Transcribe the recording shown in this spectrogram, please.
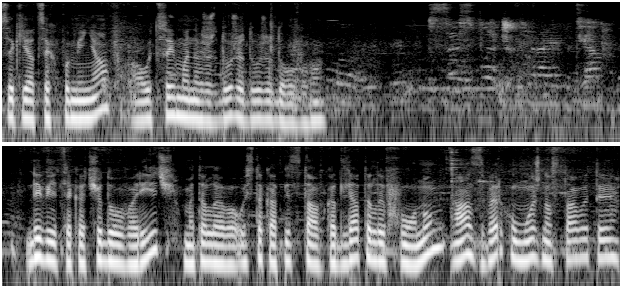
З як я цих поміняв, а оцей в мене вже дуже-дуже довго. Дивіться, яка чудова річ, металева, ось така підставка для телефону, а зверху можна ставити,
